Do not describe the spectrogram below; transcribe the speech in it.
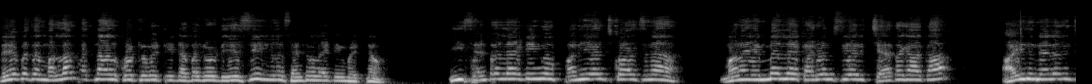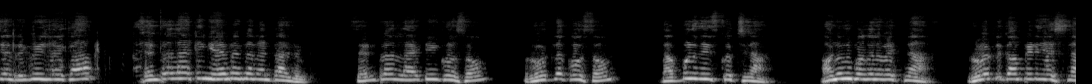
లేకపోతే మళ్ళా పద్నాలుగు కోట్లు పెట్టి డబల్ రోడ్ చేసి ఇందులో సెంట్రల్ లైటింగ్ పెట్టినాం. ఈ సెంట్రల్ లైటింగ్ పని చేయించుకోవాల్సిన మన ఎమ్మెల్యే కడియం గారి చేతగాక ఐదు నెలల నుంచి రివ్యూ చేయక సెంట్రల్ లైటింగ్ ఏమైందని అంటాడు సెంట్రల్ లైటింగ్ కోసం రోడ్ల కోసం డబ్బులు తీసుకొచ్చిన పనులు మొదలు పెట్టిన రోడ్లు కంప్లీట్ చేసిన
